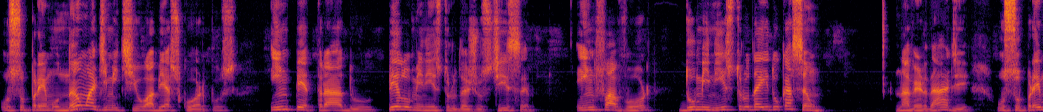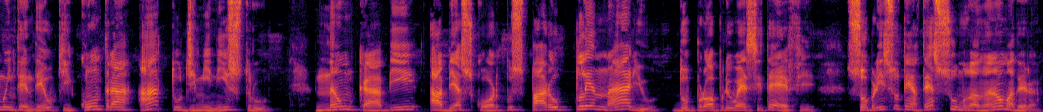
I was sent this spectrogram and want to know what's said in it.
o Supremo não admitiu o habeas corpus impetrado pelo ministro da Justiça em favor do ministro da Educação. Na verdade, o Supremo entendeu que contra ato de ministro não cabe habeas corpus para o plenário do próprio STF. Sobre isso tem até súmula, não é não, Madeira?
